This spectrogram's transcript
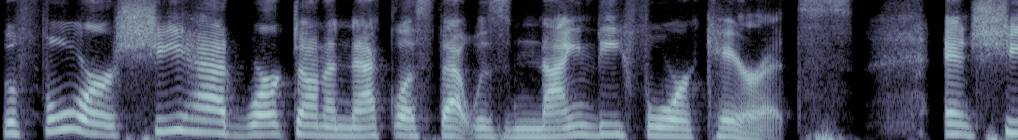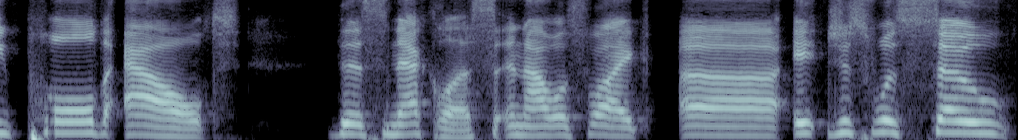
before, she had worked on a necklace that was 94 carats, and she pulled out this necklace, and I was like, uh, it just was so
